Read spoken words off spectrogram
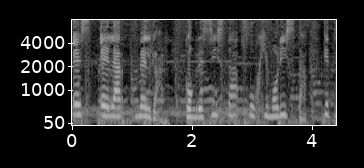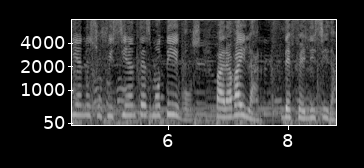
Es Elar Melgar congresista fujimorista que tiene suficientes motivos para bailar de felicidad.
